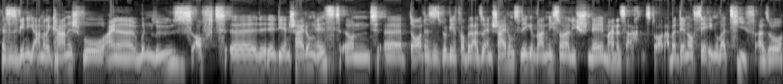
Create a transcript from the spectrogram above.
Es ist weniger amerikanisch, wo eine Win-Lose oft äh, die Entscheidung ist. Und äh, dort ist es wirklich, also Entscheidungswege waren nicht sonderlich schnell meines Erachtens dort, aber dennoch sehr innovativ kreativ. Also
